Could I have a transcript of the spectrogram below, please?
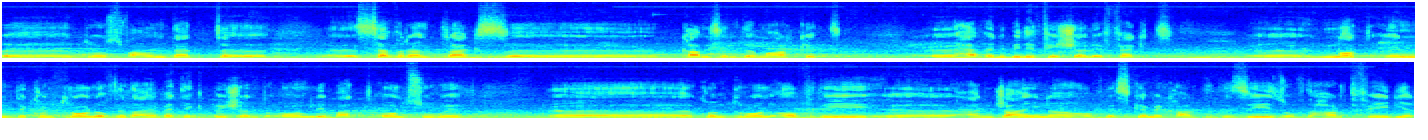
uh, it was found that uh, several drugs comes in the market have a beneficial effect not in the control of the diabetic patient only but also with control of the angina, of the ischemic heart disease, of the heart failure.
